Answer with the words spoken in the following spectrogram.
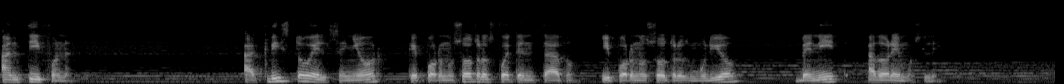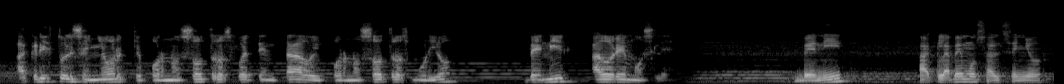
Antífona. A Cristo el Señor, que por nosotros fue tentado y por nosotros murió, venid, adorémosle. A Cristo el Señor, que por nosotros fue tentado y por nosotros murió, venid, adorémosle. Venid, aclamemos al Señor,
